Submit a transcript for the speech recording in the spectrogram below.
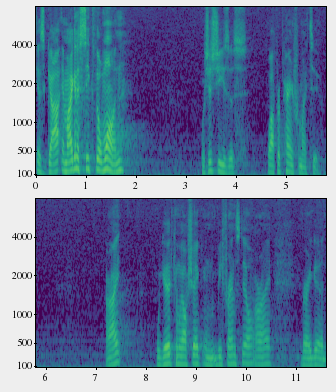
is God, am I going to seek the one? Which is Jesus, while preparing for my two. All right? We good? Can we all shake and be friends still? All right? Very good.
